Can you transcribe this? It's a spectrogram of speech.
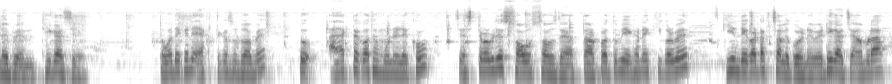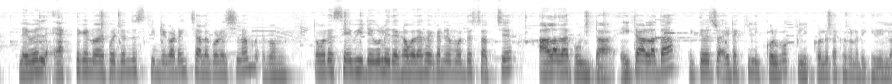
লেভেল ঠিক আছে? তোমাদের এখানে এক থেকে শুরু হবে। তো আর একটা কথা মনে রেখো, চেষ্টা করবে যে সহজ সহজ দেওয়ার। তারপর তুমি এখানে কী করবে? স্ক্রিন রেকর্ডার চালু করে নেবে, ঠিক আছে? আমরা লেভেল এক থেকে নয় পর্যন্ত স্ক্রিন রেকর্ডিং চালু করেছিলাম এবং তোমাদের সেই ভিডিওগুলি দেখাবো। দেখো, এখানের মধ্যে সবচেয়ে আলাদা কোনটা? এইটা আলাদা, দেখতে পাচ্ছ? এটা ক্লিক করব ক্লিক করলে দেখো এখানে দেখিয়ে দিল।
